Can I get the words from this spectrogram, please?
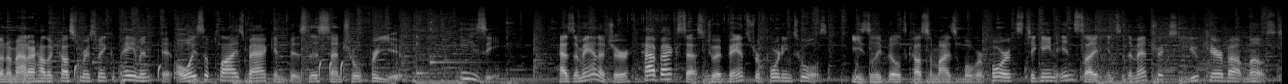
So no matter how the customers make a payment, it always applies back in Business Central for you. Easy. As a manager, have access to advanced reporting tools, easily build customizable reports to gain insight into the metrics you care about most.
